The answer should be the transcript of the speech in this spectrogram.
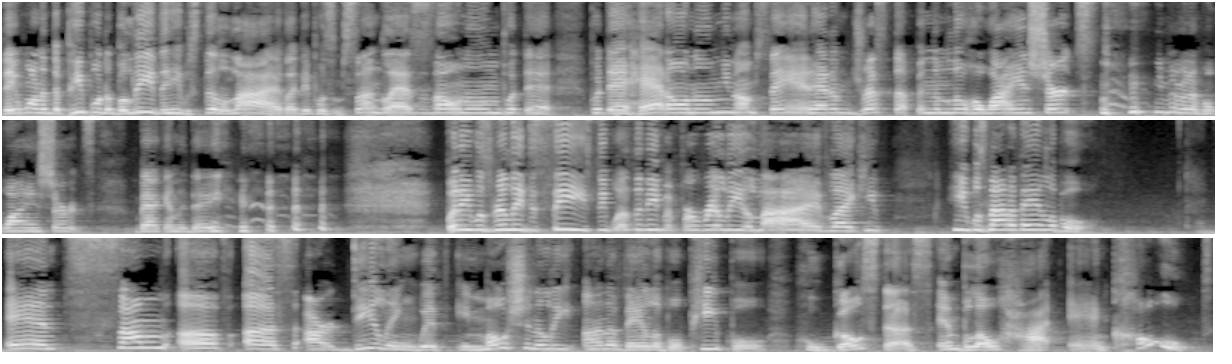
they wanted the people to believe that he was still alive. Like they put some sunglasses on him, put that put that hat on him, you know what I'm saying? Had him dressed up in them little Hawaiian shirts. you remember the Hawaiian shirts back in the day? but he was really deceased. He wasn't even for really alive. Like he he was not available. And some of us are dealing with emotionally unavailable people who ghost us and blow hot and cold.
